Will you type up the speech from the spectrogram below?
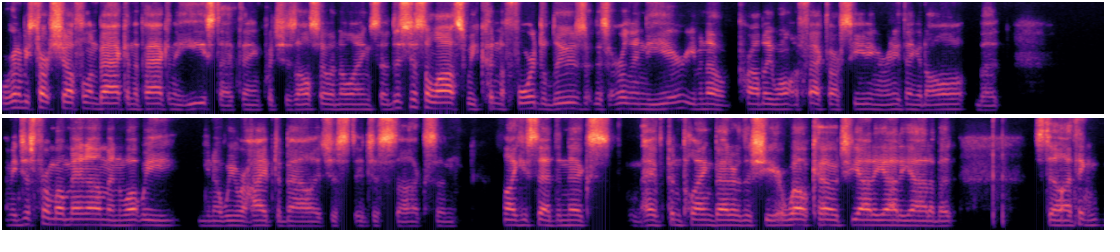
we're going to be start shuffling back in the pack in the East, I think, which is also annoying. So this is just a loss we couldn't afford to lose this early in the year, even though probably won't affect our seeding or anything at all. But I mean, just for momentum and what we, you know, we were hyped about, it just it just sucks. And like you said, the Knicks have been playing better this year, well coached, yada yada yada. But still, I think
